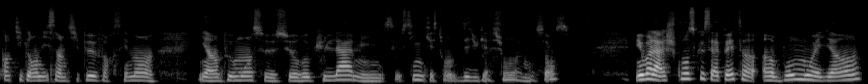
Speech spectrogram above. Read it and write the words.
Quand ils grandissent un petit peu, forcément, il y a un peu moins ce, recul-là, mais c'est aussi une question d'éducation, à mon sens. Mais voilà, je pense que ça peut être un bon moyen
